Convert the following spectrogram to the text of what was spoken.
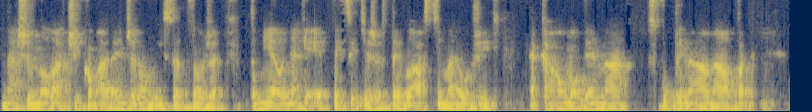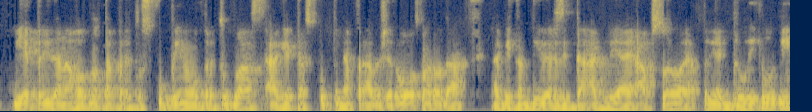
našim nováčikom a rangerom vysvetľujem, že to nie je o nejakej etnicite, že v tej vlasti majú žiť nejaká homogénna skupina, ale naopak je pridaná hodnota pre tú skupinu, pre tú vlast, ak je tá skupina práve že rôznorodá, ak je tam diverzita, ak vie aj absolvovať a prijať druhých ľudí,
